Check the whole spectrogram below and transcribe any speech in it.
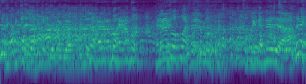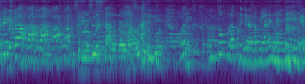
Dikit aja dikit aja bagian itu ya. Nah, hari Rabu, hari Rabu. Hari Rabu puas, hari Rabu. Cuplikannya aja. Sebelum Susah. vokal masuk. Gue untung tuh lagu udah jarang kamilannya nyanyiin ya.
